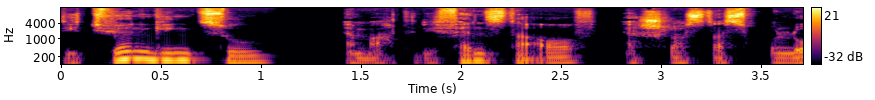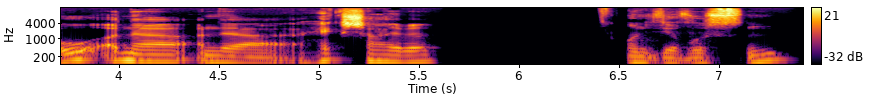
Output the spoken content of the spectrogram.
Die Türen gingen zu, er machte die Fenster auf, er schloss das Rollo an der, an der Heckscheibe und wir wussten,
